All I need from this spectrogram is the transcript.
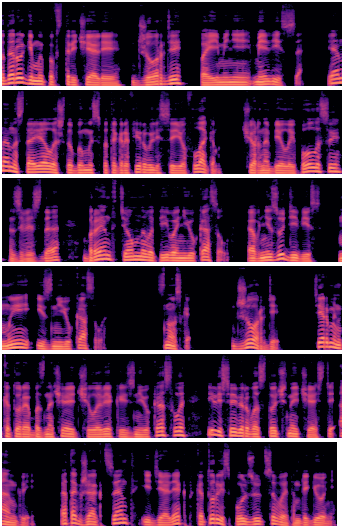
По дороге мы повстречали Джорди по имени Мелисса, и она настояла, чтобы мы сфотографировались с ее флагом. черно белые полосы, звезда, бренд темного пива Ньюкасл, а внизу девиз «Мы из Ньюкасла». Сноска. Джорди — термин, который обозначает человека из Ньюкасла или северо-восточной части Англии — а также акцент и диалект, которые используются в этом регионе.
